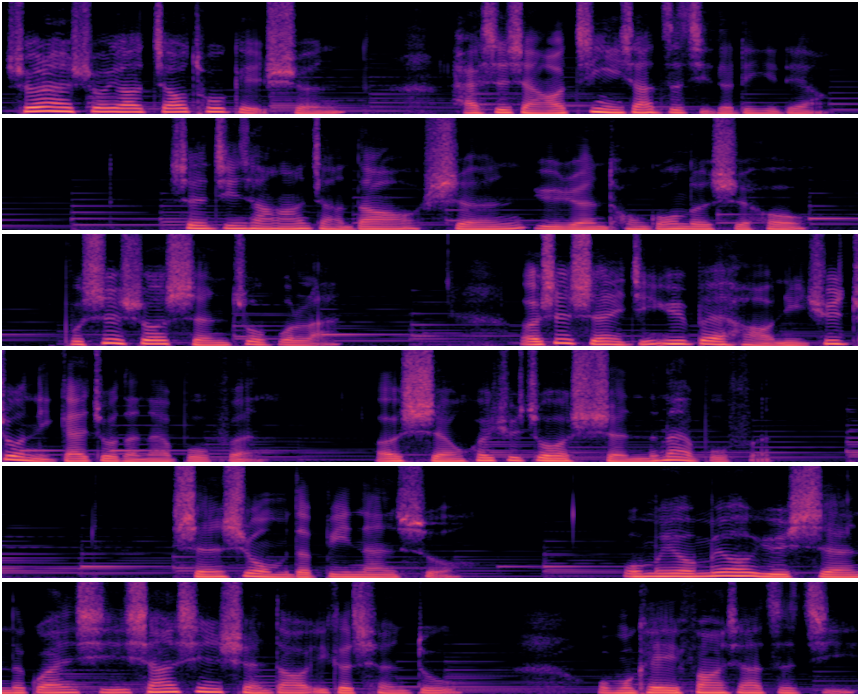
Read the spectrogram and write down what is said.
虽然说要交托给神，还是想要尽一下自己的力量。圣经常常讲到神与人同工的时候，不是说神做不来，而是神已经预备好你去做你该做的那部分，而神会去做神的那部分。神是我们的避难所。我们有没有与神的关系？相信神到一个程度，我们可以放下自己，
